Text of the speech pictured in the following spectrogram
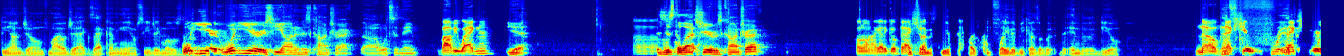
Deion Jones, Myles Jack, Zach Cunningham, CJ Mosley. What year? What year is he on in his contract? Uh, what's his name? Bobby Wagner. Yeah, Uh, is this the last year of his contract? Hold on, I got to go back. He's trying to see if it's like inflated because of the end of the deal. No, That's next year. cra- next year.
